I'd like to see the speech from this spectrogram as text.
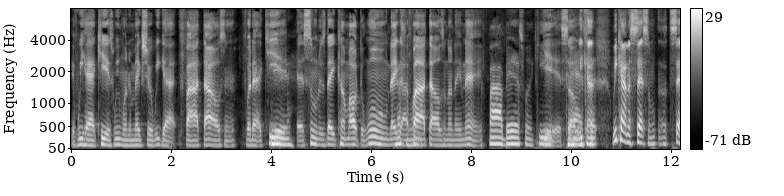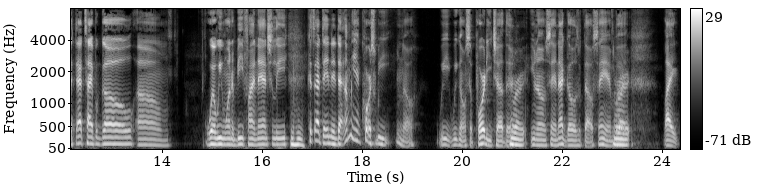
if we had kids, we want to make sure we got five thousand for that kid. As soon as they come out the womb, they That's got five thousand on their name. five beds for a kid. Yeah, so we kind we kind of set some set that type of goal um where we want to be financially because at the end of the day, I mean, of course, we you know we we gonna support each other, Right. You know what I'm saying? That goes without saying, but right. like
